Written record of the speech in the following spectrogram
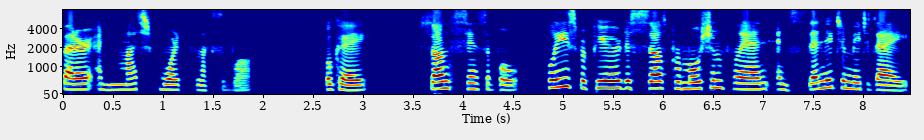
better and much more flexible. Okay, sounds sensible. Please prepare the sales promotion plan and send it to me today.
